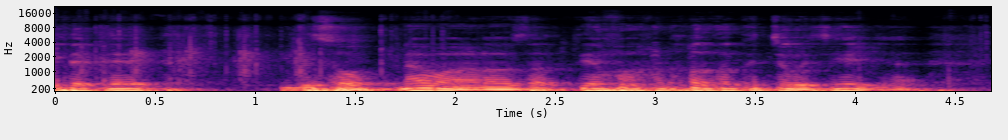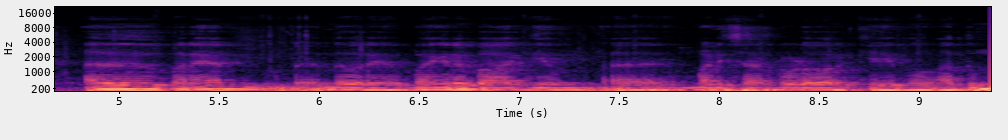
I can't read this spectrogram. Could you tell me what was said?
ഇതൊക്കെ ഇത് സ്വപ്നമാണോ സത്യമാണോ എന്നൊക്കെ ചോദിച്ചു കഴിഞ്ഞാൽ അത് പറയാൻ എന്താ പറയുക ഭയങ്കര ഭാഗ്യം. മണിസാറിന്റെ മണി സാറിന്റെ കൂടെ വർക്ക് ചെയ്യുന്നു. അതും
